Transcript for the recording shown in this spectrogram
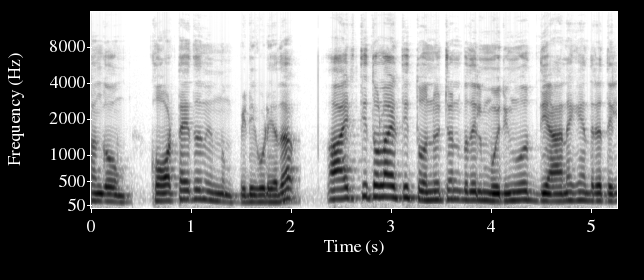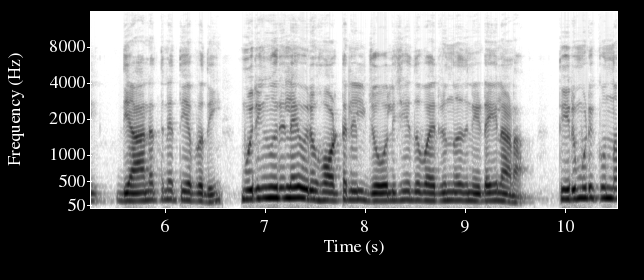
സംഘവും കോട്ടയത്ത് നിന്നും പിടികൂടിയത്. ആയിരത്തി തൊള്ളായിരത്തി തൊണ്ണൂറ്റൊൻപതിൽ മുരിങ്ങൂർ ധ്യാന കേന്ദ്രത്തിൽ ധ്യാനത്തിനെത്തിയ പ്രതി മുരിങ്ങൂരിലെ ഒരു ഹോട്ടലിൽ ജോലി ചെയ്തു വരുന്നതിനിടയിലാണ് തിരുമുടിക്കുന്ന്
